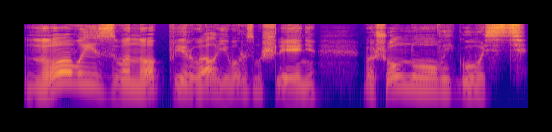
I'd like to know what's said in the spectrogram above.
Новый звонок прервал его размышления. Вошел новый гость.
